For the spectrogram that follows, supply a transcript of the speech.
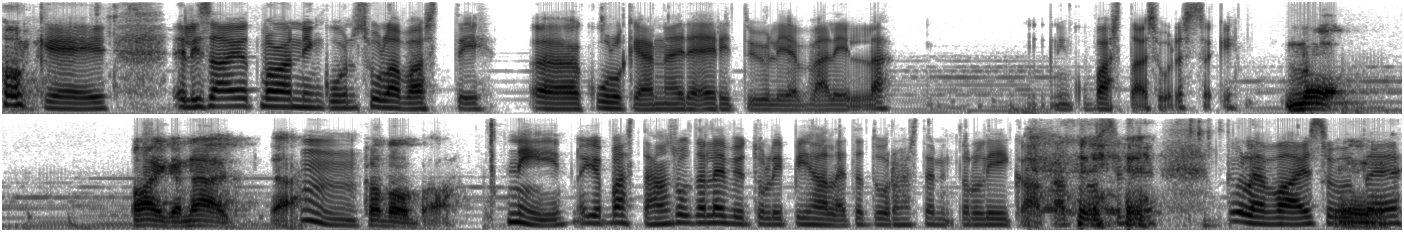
Okei, eli sä aiot vaan niin kuin sulavasti ö, kulkea näiden eri tyylien välillä niin kuin vastaisuudessakin. No, aika näyttää. Mm. Katsotaan. Niin, no vastahan sulta levy tuli pihalle, että turhasta nyt on liikaa katsoa sinne tulevaisuuteen.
